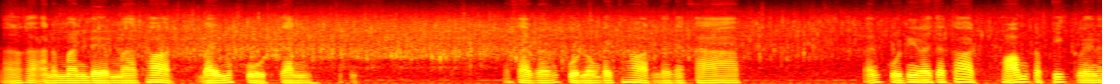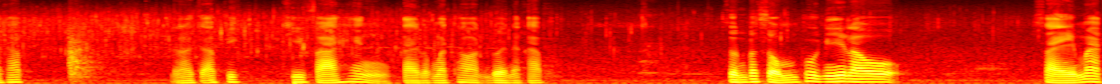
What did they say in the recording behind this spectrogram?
แล้วก็เอาน้ำมันเดิมมาทอดใบมะกรูดกัน ใส่ใบมะกรูดลงไปทอดเลยนะครับใบมะกรูดนี่เราจะทอดพร้อมกับพริกเลยนะครับเดี๋ยวเราจะเอาพริกชี้ฟ้าแห้งใส่ลงมาทอดด้วยนะครับ ส่วนผสมพวกนี้เราใส่มาก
